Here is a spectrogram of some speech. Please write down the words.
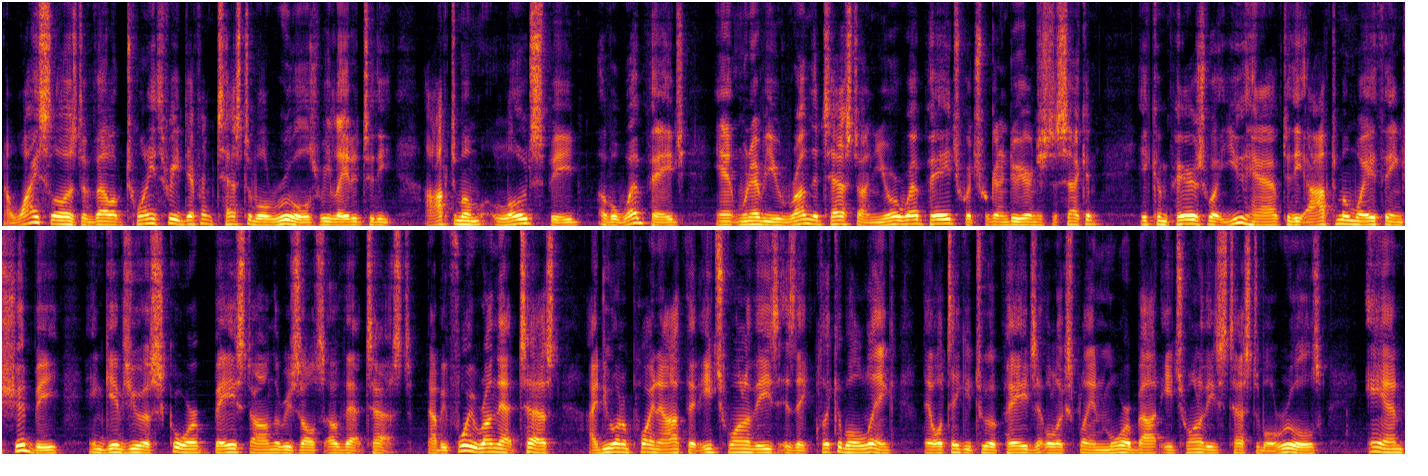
Now, YSlow has developed 23 different testable rules related to the optimum load speed of a web page. And whenever you run the test on your web page, which we're going to do here in just a second, it compares what you have to the optimum way things should be and gives you a score based on the results of that test. Now, before we run that test, I do want to point out that each one of these is a clickable link that will take you to a page that will explain more about each one of these testable rules. And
